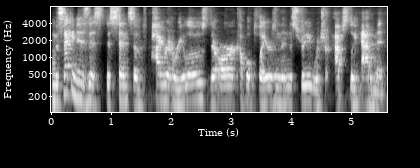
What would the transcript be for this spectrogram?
And the second is this, this sense of high rent relos. There are a couple players in the industry which are absolutely adamant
